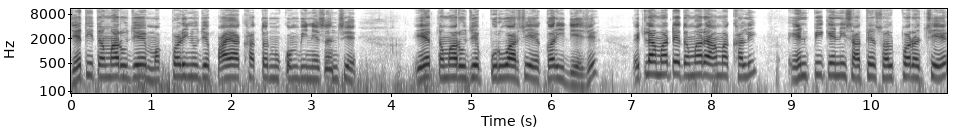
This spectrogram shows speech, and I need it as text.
જેથી તમારું જે મગફળીનું જે પાયા ખાતરનું કોમ્બિનેશન છે એ તમારું જે પુરવાર છે એ કરી દે છે. એટલા માટે તમારે આમાં ખાલી એનપીકેની સાથે સલ્ફર જ છે એ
